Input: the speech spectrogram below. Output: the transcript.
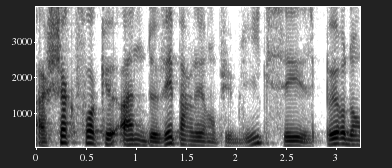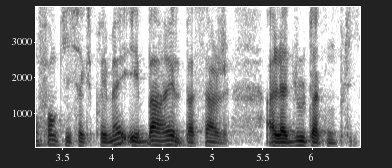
À chaque fois que Anne devait parler en public, ses peurs d'enfant qui s'exprimaient et barraient le passage à l'adulte accompli.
